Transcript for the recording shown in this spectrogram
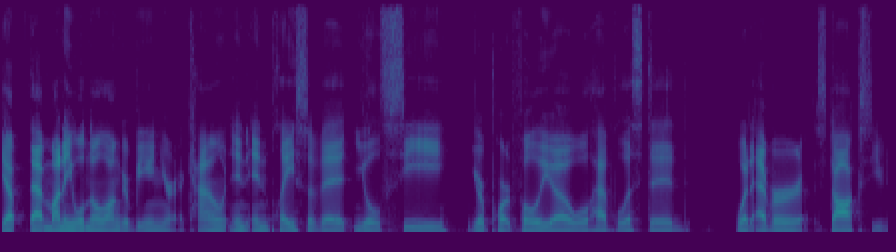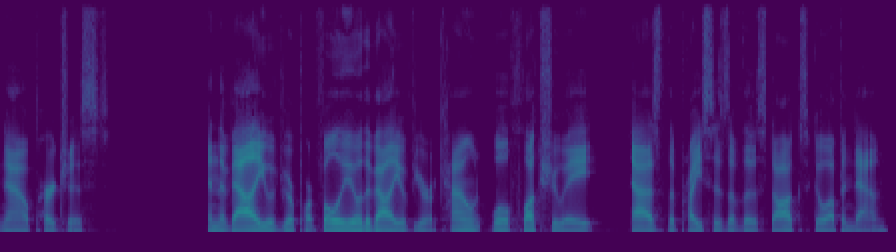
Yep, that money will no longer be in your account, and in place of it, you'll see your portfolio will have listed whatever stocks you've now purchased. And the value of your portfolio, the value of your account will fluctuate as the prices of those stocks go up and down.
